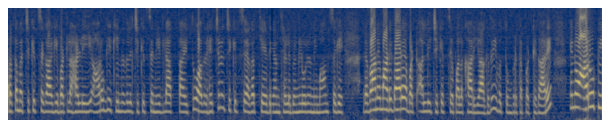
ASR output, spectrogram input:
ಪ್ರಥಮ ಚಿಕಿತ್ಸೆಗಾಗಿ ಬಟ್ಲಹಳ್ಳಿ ಆರೋಗ್ಯ ಕೇಂದ್ರದಲ್ಲಿ ಚಿಕಿತ್ಸೆ ನೀಡಲಾಗ್ತಾ ಇತ್ತು. ಆದರೆ ಹೆಚ್ಚಿನ ಚಿಕಿತ್ಸೆ ಅಗತ್ಯ ಇದೆ ಅಂತ ಹೇಳಿ ಬೆಂಗಳೂರಿನ ನಿಮಾನ್ಸ್ಗೆ ರವಾನೆ ಮಾಡಿದ್ದಾರೆ. ಬಟ್ ಅಲ್ಲಿ ಚಿಕಿತ್ಸೆ ಫಲಕಾರಿಯಾಗದೆ ಇವತ್ತು ಮೃತಪಟ್ಟಿದ್ದಾರೆ. ಇನ್ನು ಆರೋಪಿ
